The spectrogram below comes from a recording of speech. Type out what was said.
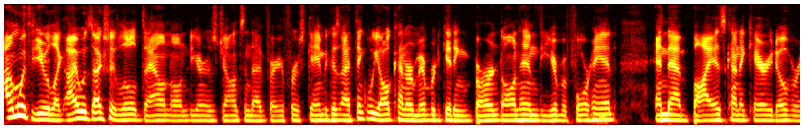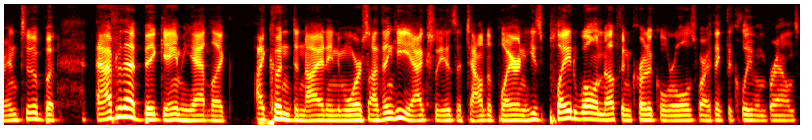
I'm with you. Like I was actually a little down on D'Ernest Johnson that very first game because I think we all kind of remembered getting burned on him the year beforehand, and that bias kind of carried over into it. But after that big game, he had like I couldn't deny it anymore. So I think he actually is a talented player, and he's played well enough in critical roles where I think the Cleveland Browns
